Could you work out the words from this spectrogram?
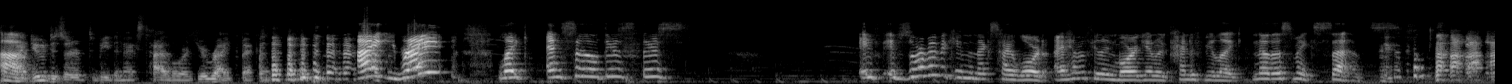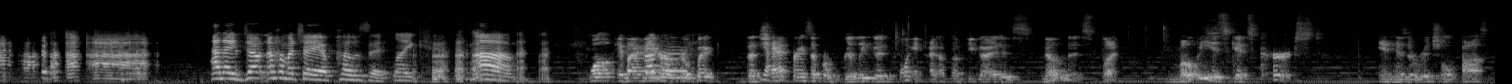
I Um, do deserve to be the next High Lord. You're right, Becca. I right? Like, and so there's there's if if Zorba became the next High Lord, I have a feeling Morgan would kind of be like, no, this makes sense. And I don't know how much I oppose it. Like, um, Well, if I may interrupt real quick, the Yeah. chat brings up a really good point. I don't know if you guys know this, but Mobius gets cursed in his original costume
